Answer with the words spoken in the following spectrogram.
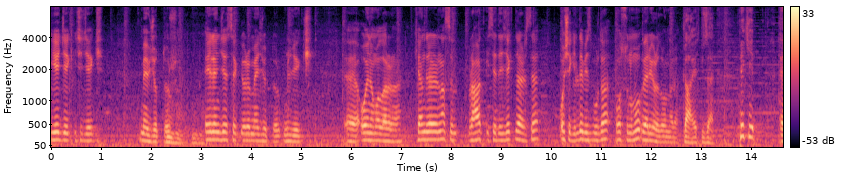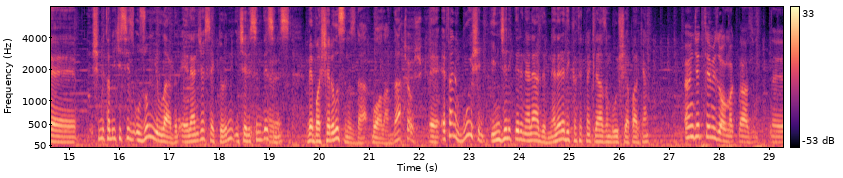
yiyecek, içecek mevcuttur. Eğlence sektörü mevcuttur. Müzik, e, oynamalarını kendileri nasıl rahat hissedeceklerse o şekilde biz burada o sunumu veriyoruz onlara. Gayet güzel. Peki e, şimdi tabii ki siz uzun yıllardır eğlence sektörünün içerisindesiniz ve başarılısınız da bu alanda. Çok şükür. E, efendim bu işin incelikleri nelerdir? Nelere dikkat etmek lazım bu işi yaparken? Önce temiz olmak lazım. E,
